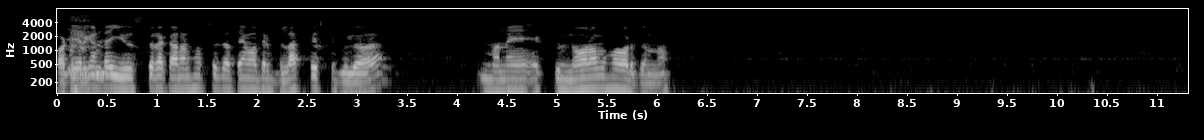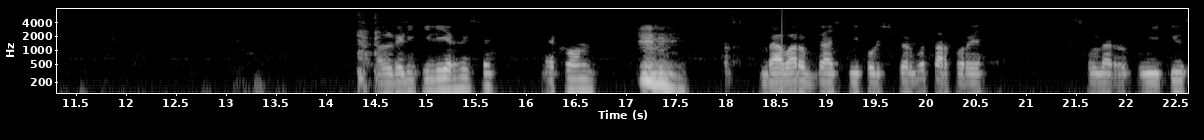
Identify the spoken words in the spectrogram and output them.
হট এয়ার গানটা ইউজ করার কারণ হচ্ছে যাতে আমাদের ব্ল্যাক পেস্টগুলো মানে একটু নরম হওয়ার জন্য। অলরেডি ক্লিয়ার হয়েছে এখন আমরা আবারও ব্রাশ দিয়ে পরিষ্কার করব, তারপরে সোলার উইক ইউজ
